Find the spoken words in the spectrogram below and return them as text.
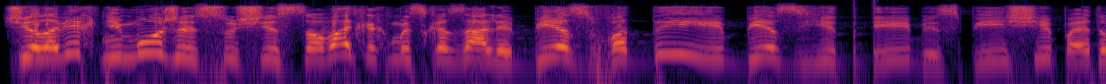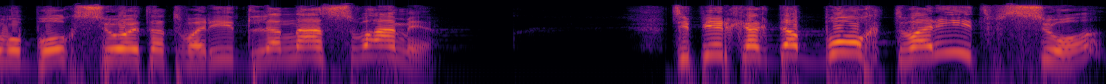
Человек не может существовать, как мы сказали, без воды, без еды, без пищи, поэтому Бог все это творит для нас с вами – Теперь, когда Бог творит все,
